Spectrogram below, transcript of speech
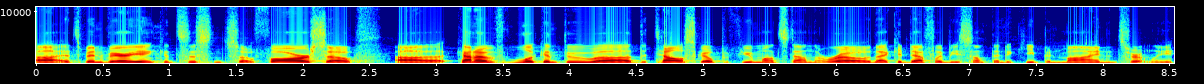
uh, it's been very inconsistent so far. So, uh, kind of looking through uh, the telescope a few months down the road, that could definitely be something to keep in mind, and certainly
